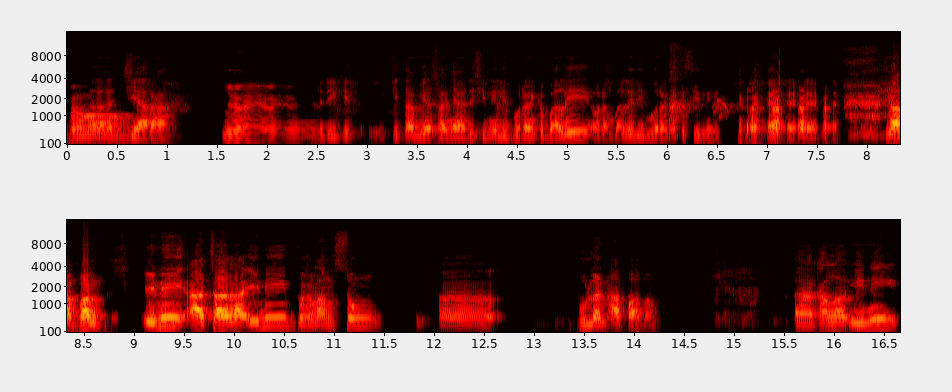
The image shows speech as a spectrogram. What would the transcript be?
eh, Oh. ziarah. Iya, iya, iya, iya. Jadi kita, kita biasanya di sini liburan ke Bali, orang Bali liburannya ke sini. Nah, Bang, ini Hmm. acara ini berlangsung eh, bulan apa, Bang? Eh, kalau ini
